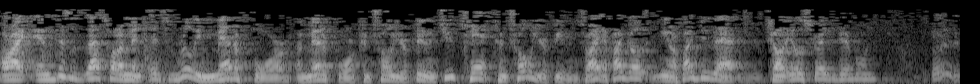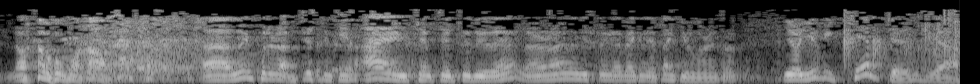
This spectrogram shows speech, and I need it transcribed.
All right, and this is that's what I meant. It's really metaphor, a metaphor. Control your feelings. You can't control your feelings, right? If I go, you know, if I do that, shall I illustrate it to everyone? No, oh, wow. Uh, let me put it up just in case I'm tempted to do that. All right, let me stick that back in there. Thank you, Lorenzo. You know, you'd be tempted, yeah.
